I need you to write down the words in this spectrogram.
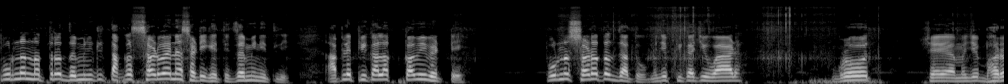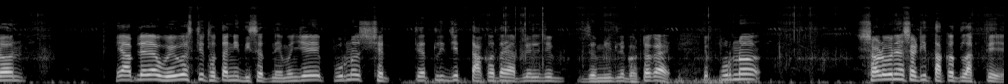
पूर्ण नत्र जमिनीतली ताकद सडवण्यासाठी घेते जमिनीतली. आपल्या पिकाला कमी भेटते. पूर्ण सडतच जातो म्हणजे पिकाची वाढ ग्रोथ शे म्हणजे भरण हे आपल्याला व्यवस्थित होताना दिसत नाही. म्हणजे पूर्ण शेत त्यातली जे ताकद आहे आपल्याला जे जमिनीतले घटक आहे ते पूर्ण सडवण्यासाठी ताकद लागते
